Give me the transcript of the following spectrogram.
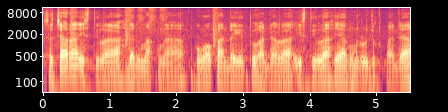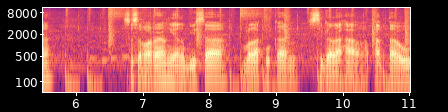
secara istilah dan makna, pungo pandai itu adalah istilah yang merujuk kepada seseorang yang bisa melakukan segala hal atau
